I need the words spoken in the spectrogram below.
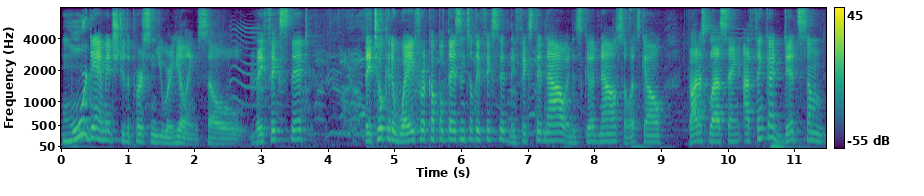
more damage to the person you were healing. So they fixed it. They took it away for a couple days until they fixed it. They fixed it now, and it's good now, so let's go. Goddess Blessing. I think I did some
